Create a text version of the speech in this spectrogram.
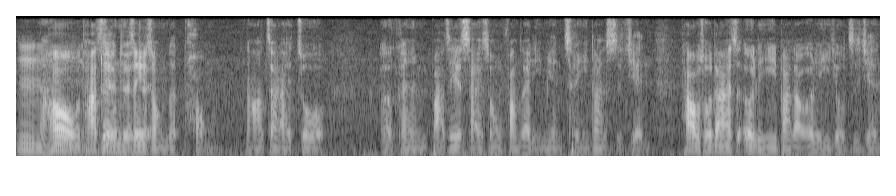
嗯，然后它是用这一种的桶，然后再来做，呃，可能把这些塞送放在里面盛一段时间。他有说大概是二零一八到二零一九之间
